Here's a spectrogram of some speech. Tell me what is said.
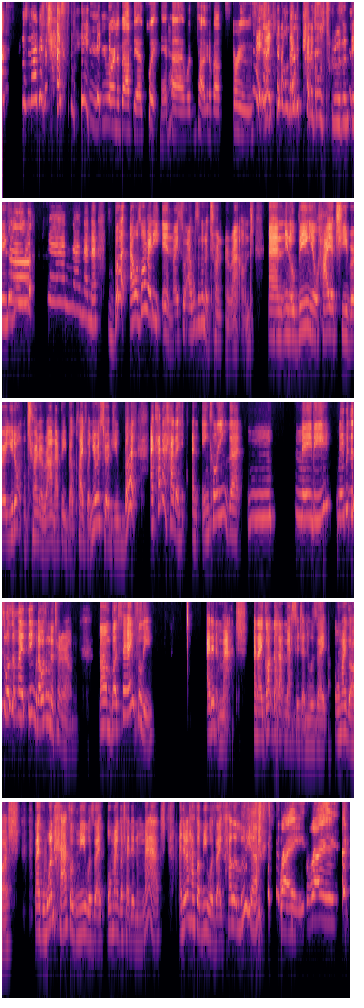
it's not interesting. you weren't about the equipment, huh? I Wasn't talking about the screws. Right, like you know, like the pedicle screws and things. And I'm like, nah, nah, nah, nah. But I was already in, right? So I wasn't going to turn around. And, you know, being, you know, high achiever, you don't turn around after you've applied for neurosurgery. But I kind of had a, an inkling that mm, maybe, maybe this wasn't my thing, but I wasn't going to turn around. Um, but thankfully, I didn't match. And I got that message and it was like, oh my gosh. Like one half of me was like, oh my gosh, I didn't match. And the other half of me was like, hallelujah. Right, right.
